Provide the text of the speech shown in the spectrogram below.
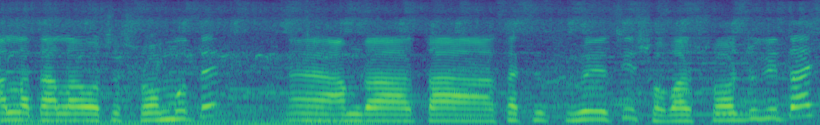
আল্লাহ অশেষ রহমতে আহ, আমরা তা সাকসেসফুল হয়েছি সবার সহযোগিতায়।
